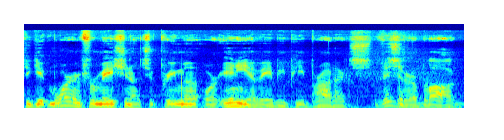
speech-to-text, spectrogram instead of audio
To get more information on Suprema or any of ABP products, visit our blog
